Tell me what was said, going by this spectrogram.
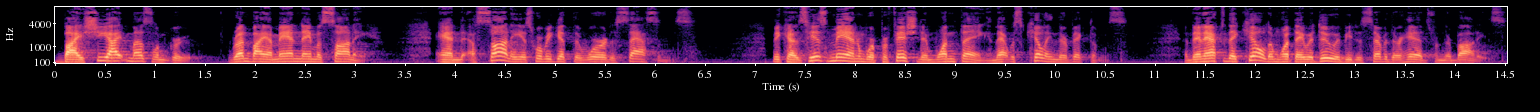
by a Shiite Muslim group run by a man named Asani. And Asani is where we get the word assassins, because his men were proficient in one thing, and that was killing their victims. And then after they killed them, what they would do would be to sever their heads from their bodies.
